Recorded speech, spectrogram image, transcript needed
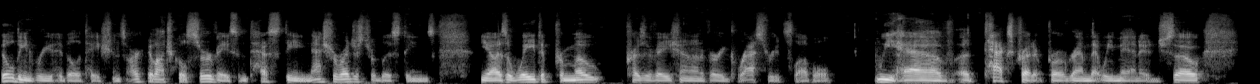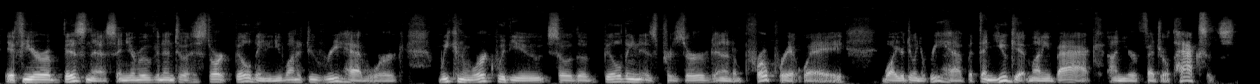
building rehabilitations, archaeological surveys and testing, National Register listings, you know, as a way to promote preservation on a very grassroots level. We have a tax credit program that we manage. So, if you're a business and you're moving into a historic building and you want to do rehab work, we can work with you so the building is preserved in an appropriate way while you're doing your rehab, but then you get money back on your federal taxes.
